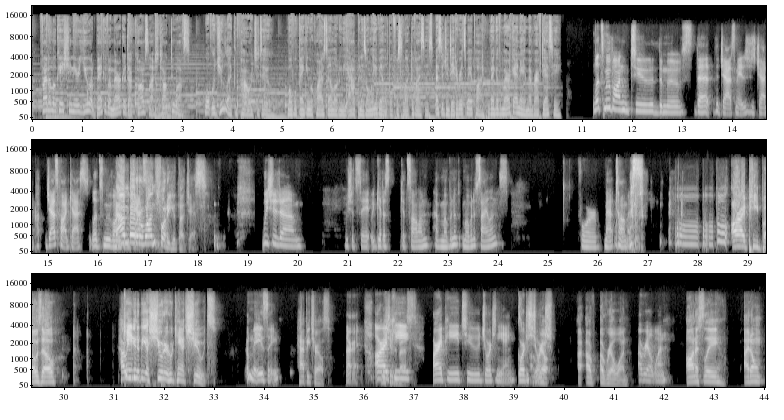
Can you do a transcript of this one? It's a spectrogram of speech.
Find a location near you at bankofamerica.com slash talk to us. What would you like the power to do? Mobile banking requires downloading the app and is only available for select devices. Message and data rates may apply. Bank of America and a member FDIC. Let's move on to the moves that the Jazz made. This is Jazz, Jazz podcast. Let's move on. Number Jazz. one for Utah Jazz. We should um we should say it. We get us get solemn, have a moment of moment of silence for Matt Thomas. R.I.P. Bozo. How are you going to be a shooter who can't shoot? Amazing. Happy trails. All right. Wish you the R.I.P. R.I.P. to George Niang. Gorgeous A George. A, a, a real one. A real one. honestly, I don't.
